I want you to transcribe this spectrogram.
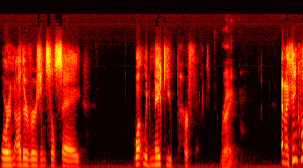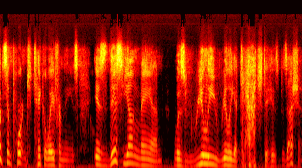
Or in other versions he'll say what would make you perfect Right. and I think what's important to take away from these is this young man was really, really attached to his possession.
